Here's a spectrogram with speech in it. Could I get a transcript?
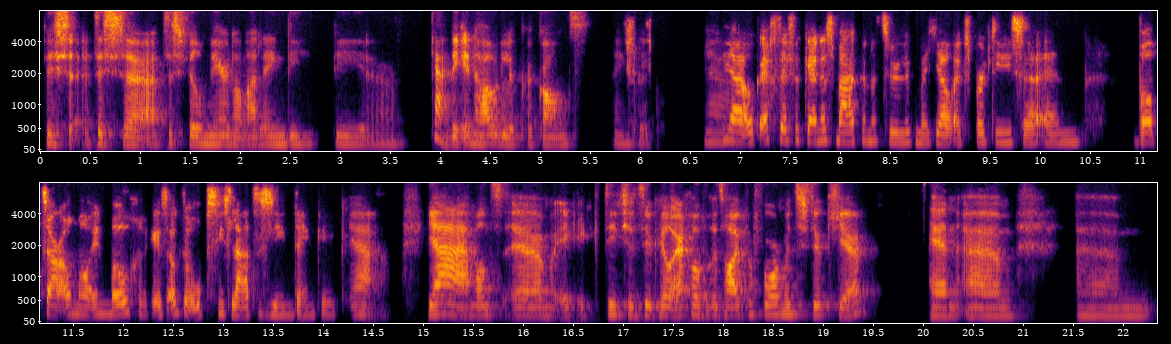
Dus het is, uh, het is veel meer dan alleen die, die, uh, ja, die inhoudelijke kant, denk ik. Ja. ja, ook echt even kennis maken natuurlijk met jouw expertise en wat daar allemaal in mogelijk is. Ook de opties laten zien, denk ik. Ja, ja want um, ik, ik teach natuurlijk heel erg over het high performance stukje. En um, um,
